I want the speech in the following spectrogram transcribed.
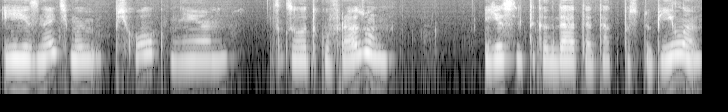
И знаете, мой психолог мне сказала такую фразу. Если ты когда-то так поступила,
